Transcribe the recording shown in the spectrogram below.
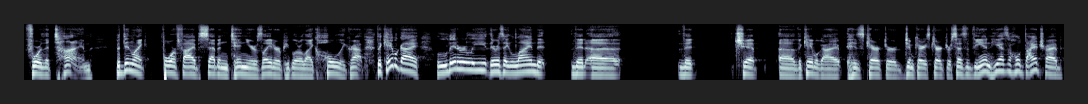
for the time but then like four five seven ten years later people are like holy crap the cable guy literally there is a line that that uh that chip uh, the cable guy, his character, Jim Carrey's character, says at the end, he has a whole diatribe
